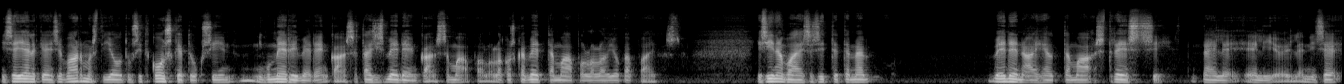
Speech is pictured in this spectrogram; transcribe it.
niin sen jälkeen se varmasti joutuu sitten kosketuksiin niin kuin meriveden kanssa, tai siis veden kanssa maapallolla, koska vettä maapallolla on joka paikassa. Ja siinä vaiheessa sitten tämä veden aiheuttama stressi näille eliöille, niin se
